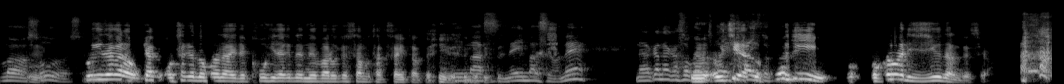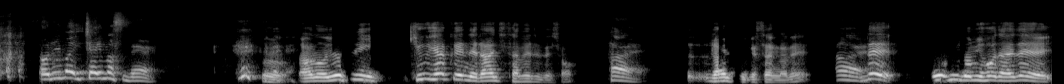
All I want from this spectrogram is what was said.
まあそうですと言いね。ながらお客お酒飲まないでコーヒーだけで粘るお客さんもたくさんいたという。いますね、いますよね。なかなかそこうんのうちがコーヒーおおかわり自由なんですよ。それはいっちゃいますね。うん、あの要するに900円でランチ食べるでしょ？はい。ランチのお客さんがね。はい。で、コーヒー飲み放題で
